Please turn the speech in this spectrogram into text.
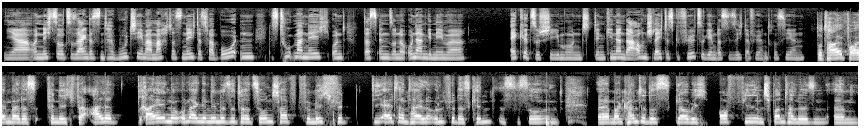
Ja, und nicht so zu sagen, das ist ein Tabuthema, macht das nicht, das ist verboten, das tut man nicht und das in so eine unangenehme Ecke zu schieben und den Kindern da auch ein schlechtes Gefühl zu geben, dass sie sich dafür interessieren. Total, vor allem, weil das, finde ich, für alle drei eine unangenehme Situation schafft. Für mich, für die Elternteile und für das Kind ist es so. Und äh, man könnte das, glaube ich, oft viel entspannter lösen. Ähm,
